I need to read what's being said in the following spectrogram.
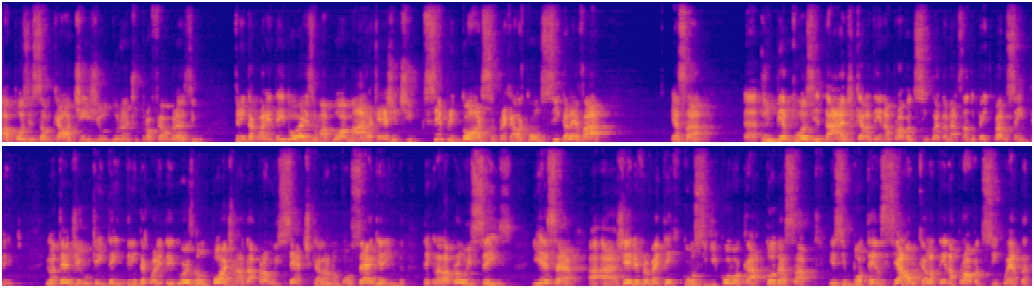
a posição que ela atingiu durante o Troféu Brasil. 30-42, uma boa marca, e a gente sempre torce para que ela consiga levar essa uh, impetuosidade que ela tem na prova dos 50 metros do peito para o sem peito. Eu até digo, quem tem 30-42 não pode nadar para 1,7, que ela não consegue ainda. Tem que nadar para 1,6. E essa, a, a Jennifer vai ter que conseguir colocar todo essa, esse potencial que ela tem na prova de 50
